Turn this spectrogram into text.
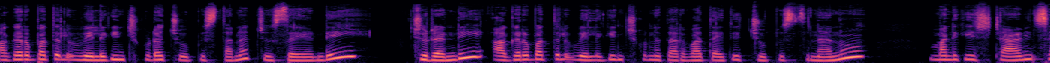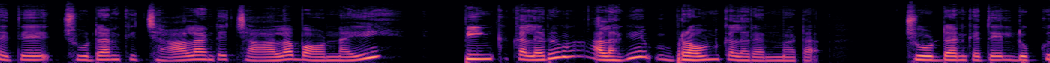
అగరబత్తులు వెలిగించి కూడా చూపిస్తాను. చూసేయండి. చూడండి అగరబత్తులు వెలిగించుకున్న తర్వాత అయితే చూపిస్తున్నాను. మనకి స్టాండ్స్ అయితే చూడడానికి చాలా అంటే చాలా బాగున్నాయి. పింక్ కలరు అలాగే బ్రౌన్ కలర్ అన్నమాట. చూడ్డానికైతే లుక్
